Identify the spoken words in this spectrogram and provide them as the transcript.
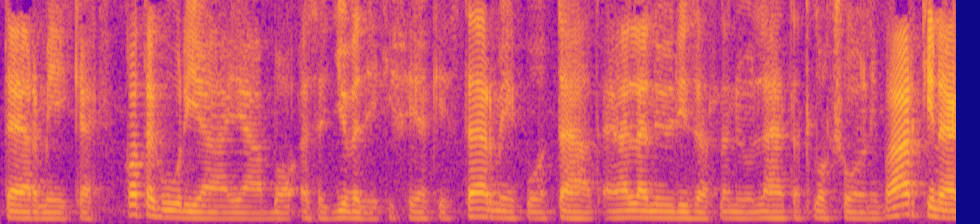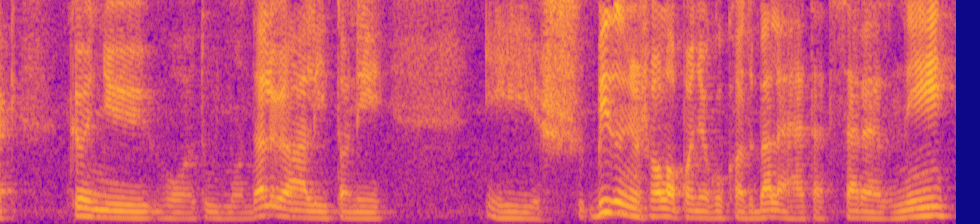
termékek kategóriájába. Ez egy jövedéki félkész termék volt, tehát ellenőrizetlenül lehetett locsolni bárkinek, könnyű volt úgymond előállítani, és bizonyos alapanyagokat be lehetett szerezni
